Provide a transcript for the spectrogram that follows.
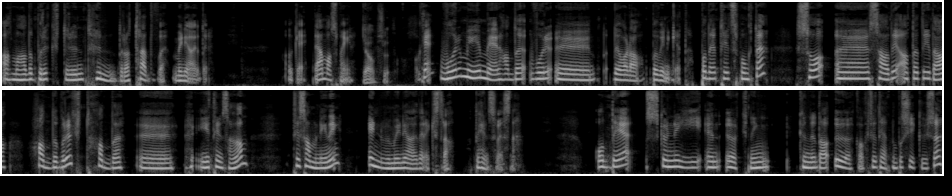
at man hadde brukt rundt 130 milliarder. Ok, det er masse penger. Ja, absolutt. Ok, hvor mye mer hadde hvor, øh, Det var da bevilget. På det tidspunktet så øh, sa de at de da hadde brukt, hadde øh, gitt tilsagn om, til sammenligning, 11 milliarder ekstra til helsevesenet. Og det skulle gi en økning, kunne da øke aktiviteten på sykehuset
